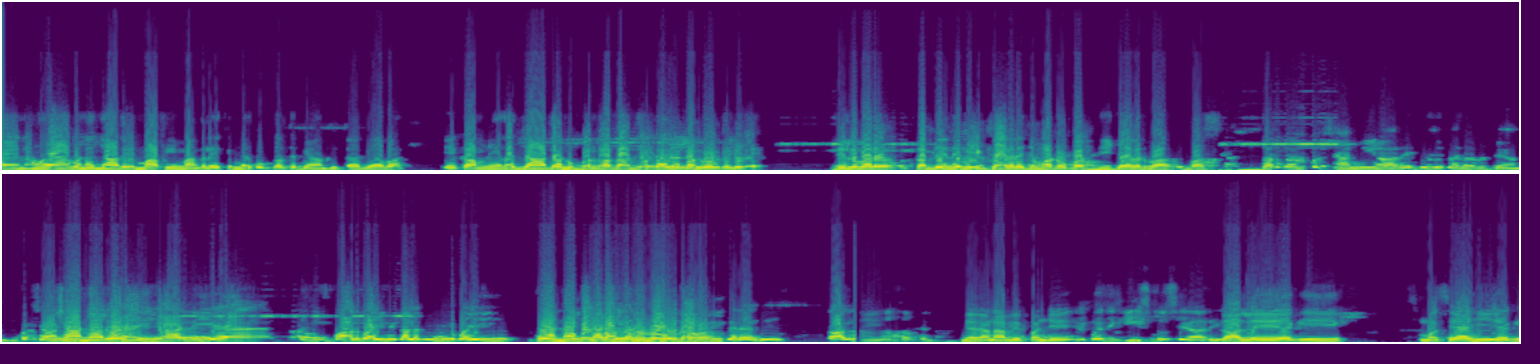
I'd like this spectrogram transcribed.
ਇਹਨਾਂ ਨੂੰ ਇਹ ਬਣੇ ਜਾਂ ਤੇ ਮਾਫੀ ਮੰਗ ਲੈ ਕਿ ਮੇਰੇ ਕੋਲ ਗਲਤ ਬਿਆਨ ਦਿੱਤਾ ਗਿਆ ਵਾ। ਇਹ ਕੰਮ ਨਹੀਂ ਹੈਗਾ ਜਾਂ ਤੁਹਾਨੂੰ ਬੰਦਾ ਦੱਸ ਦੇਗਾ ਵੀ ਬੰਦੇ ਕਿਤੇ ਡਿਲੀਵਰ ਕਰਦੇ ਨੇ ਵੇਖਿਆ ਕਰੇ ਜਮਾਟੋ ਪਰ ਦੀ ਡਰਾਈਵਰ ਬਾਹਰ ਬਸ। ਸਰ ਤੁਹਾਨੂੰ ਪਰੇਸ਼ਾਨੀ ਆ ਰਹੀ ਤੁਸੀਂ ਪਹਿਲਾਂ ਬਿਆਨ ਪਰੇਸ਼ਾਨੀ ਸਾਰੇ ਭਾਈ ਆਈ ਆਲੀ ਹੈ। ਅਜੀਤਪਾਲ ਭਾਈ ਨੇ ਕੱਲ ਵੀਡੀਓ ਪਾਈ। ਕੋਈ ਨਾ ਕੋਈ ਭਾਈ ਨੂੰ ਰੋਕਦਾ ਵਾ ਮੇਰਾ ਨਾਮ ਵਿਪਨ ਜੀ। ਭਾਜੀ ਕੀ ਸਮੱਸਿਆ ਆ ਰਹੀ? ਗੱਲ ਇਹ ਹੈ ਕਿ ਸਮੱਸਿਆ ਹੀ ਹੈ ਕਿ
